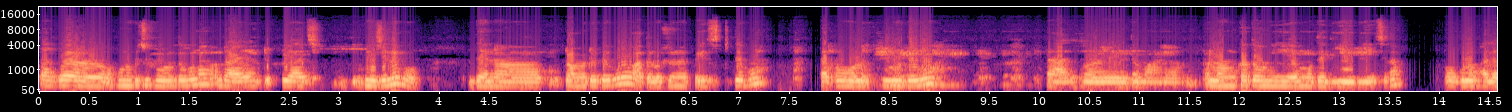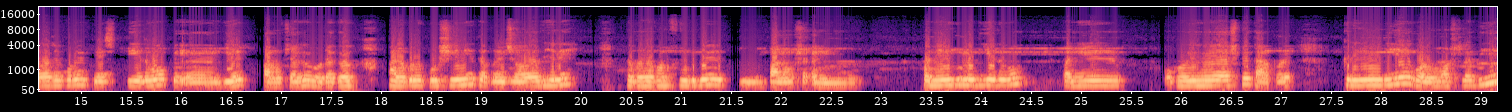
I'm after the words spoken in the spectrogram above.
তারপর কোনো কিছু ফোড়ন দেবো না। ডাইরেক্ট পেঁয়াজ ভেজে নেব। দেন টমেটো দেবো, আদা রসুনের পেস্ট দেবো। তারপর হলুদ গুঁড়ো দেবো। তারপরে তোমার লঙ্কা তো আমি এর মধ্যে দিয়ে দিয়েছিলাম। ওগুলো ভাজা ভাজা করে পেস্ট দিয়ে দেবো। ইয়ে পালং শাকে ওটাকে ভালো করে কষিয়ে নিয়ে তারপরে জল ঢেলে তারপরে যখন ফুটবে পালং এই পনিরগুলো দিয়ে দেবো। পনির হয়ে হয়ে আসবে, তারপরে ক্রিম দিয়ে, গরম মশলা দিয়ে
